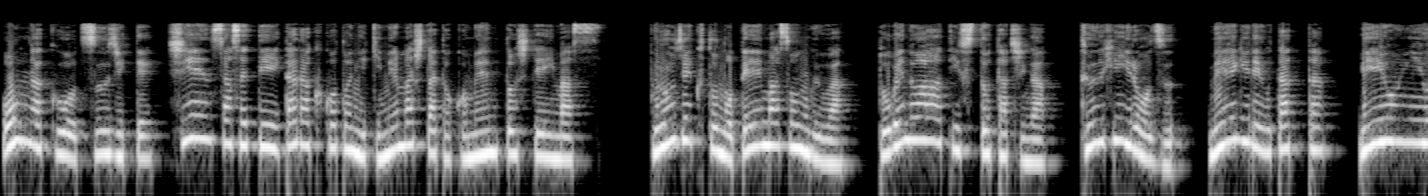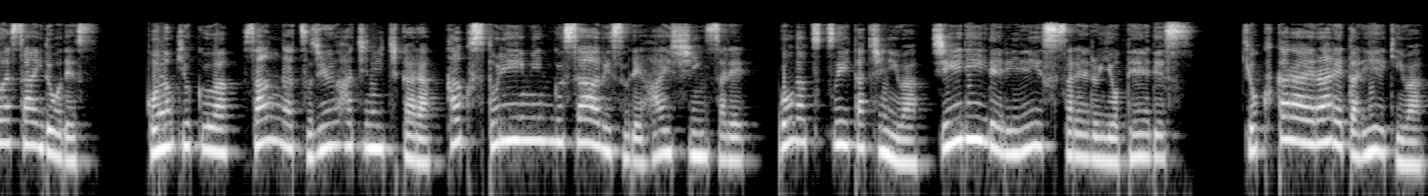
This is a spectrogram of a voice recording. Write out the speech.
音楽を通じて支援させていただくことに決めましたとコメントしています。プロジェクトのテーマソングは、トベのアーティストたちが、トゥーヒーローズ、名義で歌った、Be on Your Side です。この曲は3月18日から各ストリーミングサービスで配信され、5月1日には CD でリリースされる予定です。曲から得られた利益は、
